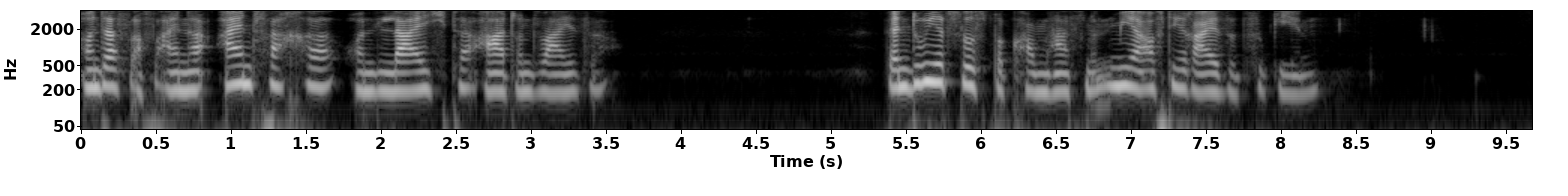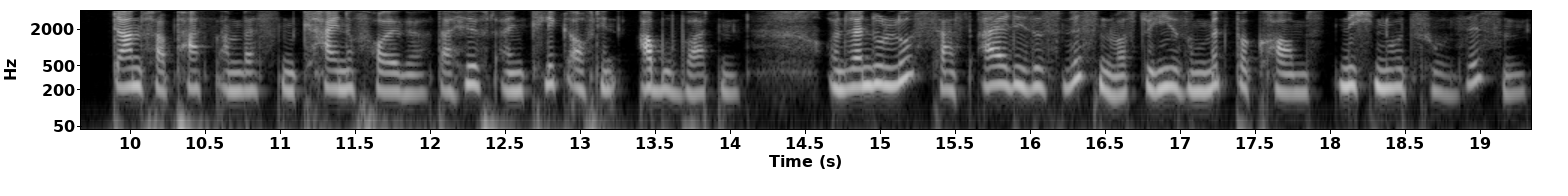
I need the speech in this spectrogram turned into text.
Und das auf eine einfache und leichte Art und Weise. Wenn du jetzt Lust bekommen hast, mit mir auf die Reise zu gehen, dann verpass am besten keine Folge. Da hilft ein Klick auf den Abo-Button. Und wenn du Lust hast, all dieses Wissen, was du hier so mitbekommst, nicht nur zu wissen,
